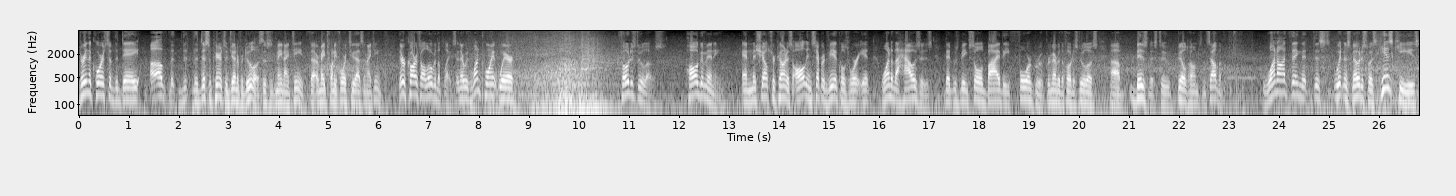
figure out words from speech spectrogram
during the course of the day of the, the, the disappearance of Jennifer Dulos, this was May 19th, uh, or May 24th, 2019, there were cars all over the place. And there was one point where Fotis Dulos, Paul Gamini, and Michelle Troconis, all in separate vehicles, were at one of the houses that was being sold by the Fore Group. Remember the Fotis Dulos uh, business to build homes and sell them. One odd thing that this witness noticed was his keys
